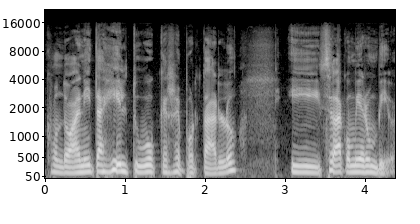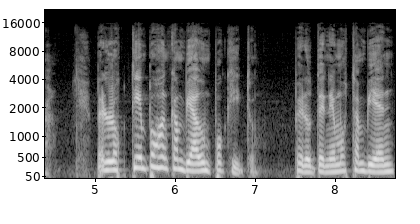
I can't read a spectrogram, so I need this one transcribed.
cuando Anita Hill tuvo que reportarlo y se la comieron viva. Pero los tiempos han cambiado un poquito, pero tenemos también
